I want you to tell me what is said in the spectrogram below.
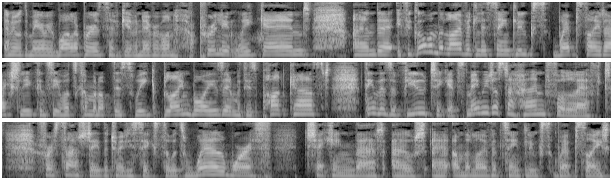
I know the Mary Wallopers have given everyone a brilliant weekend. And uh, if you go on the Live at St. Luke's website, actually, you can see what's coming up this week. Blind Boy is in with his podcast. I think there's a few tickets, maybe just a handful left for Saturday the 26th. So it's well worth checking that out uh, on the Live at St. Luke's website.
